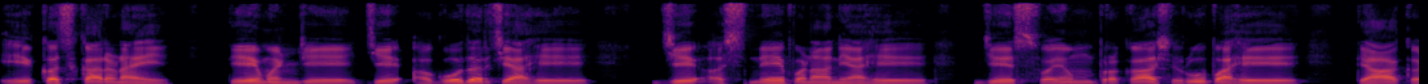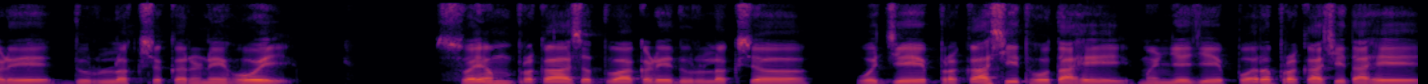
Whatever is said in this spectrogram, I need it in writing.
एकच कारण आहे. ते म्हणजे जे अगोदरचे आहे जे असणेपणाने आहे जे स्वयंप्रकाश रूप आहे त्याकडे दुर्लक्ष करणे होय. स्वयंप्रकाशत्वाकडे दुर्लक्ष व जे प्रकाशित होत आहे म्हणजे जे परप्रकाशित आहे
